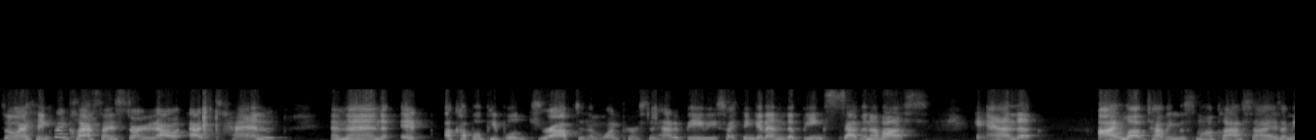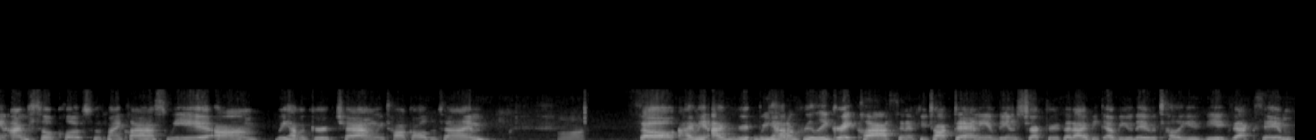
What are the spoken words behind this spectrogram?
So I think my class size started out at 10 and then it a couple people dropped and then one person had a baby. So I think it ended up being 7 of us. And I loved having the small class size. I mean, I'm still close with my class. We um we have a group chat and we talk all the time. Aww. So, I mean, I re- we had a really great class, and if you talk to any of the instructors at IBW, they would tell you the exact same.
